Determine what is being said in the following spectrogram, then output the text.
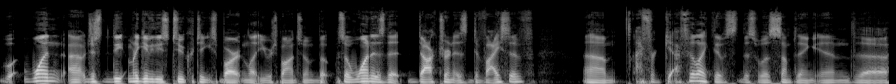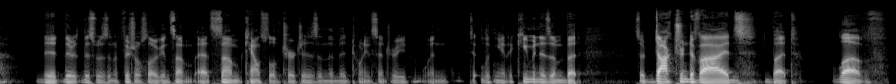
w- one, uh, just the, I'm going to give you these two critiques, Bart, and let you respond to them. But so, one is that doctrine is divisive. Um, I forget. I feel like this this was something in the mid. There, this was an official slogan some at some council of churches in the mid 20th century when t- looking at ecumenism. But so, doctrine divides, but love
